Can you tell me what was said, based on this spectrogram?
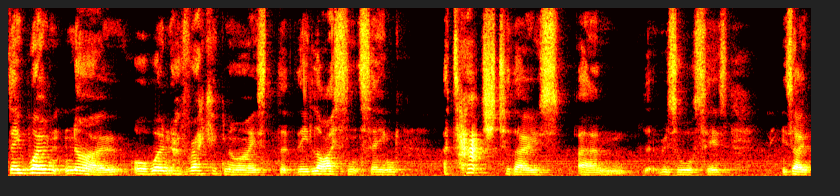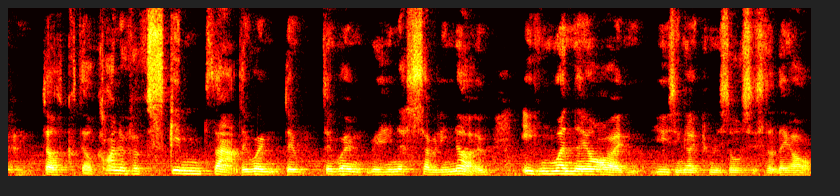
they won't know or won't have recognised that the licensing attached to those um, resources is open. they'll they'll kind of have skimmed that they won't they, they won't really necessarily know even when they are using open resources that they are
